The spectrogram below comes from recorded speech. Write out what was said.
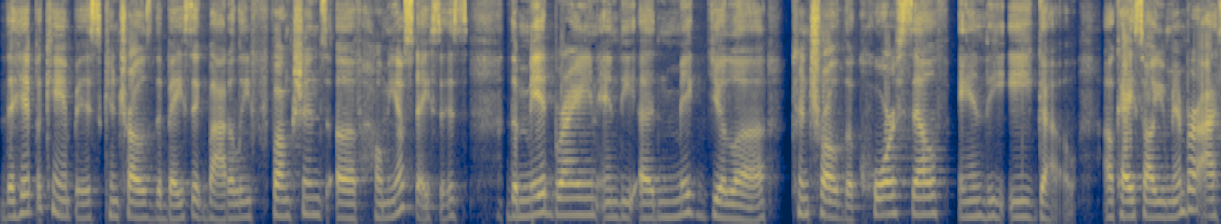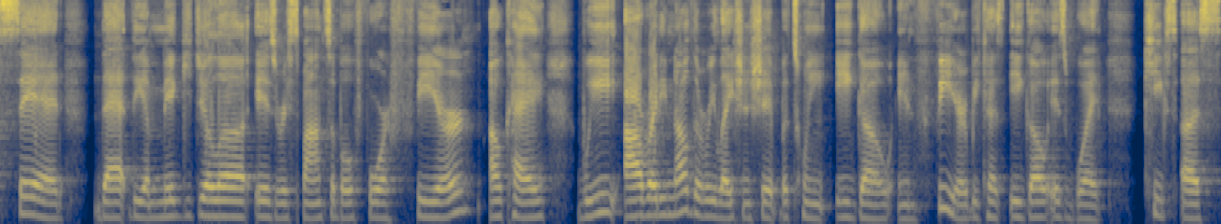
the hippocampus controls the basic bodily functions of homeostasis. The midbrain and the amygdala control the core self and the ego. Okay, so you remember I said that the amygdala is responsible for fear. Okay, we already know the relationship between ego and fear because ego is what keeps us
